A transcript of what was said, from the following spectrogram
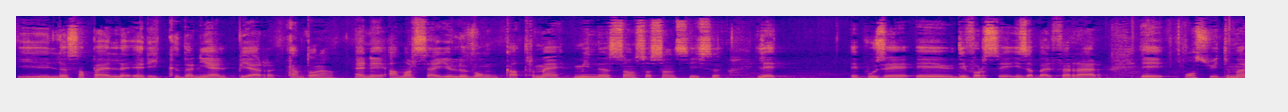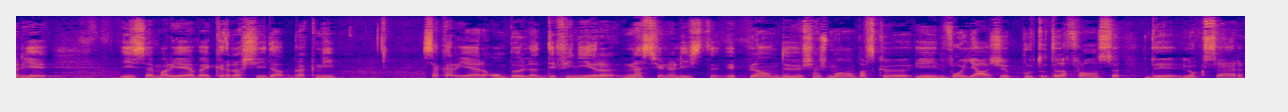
Il s'appelle Eric Daniel Pierre Cantona. Est né à Marseille le 24 mai 1966. Il est épousé et divorcé Isabelle Ferrer et ensuite marié. Il s'est marié avec Rachida Brakni. Sa carrière, on peut la définir nationaliste et plein de changements parce qu'il voyage pour toute la France, de l'Auxerre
